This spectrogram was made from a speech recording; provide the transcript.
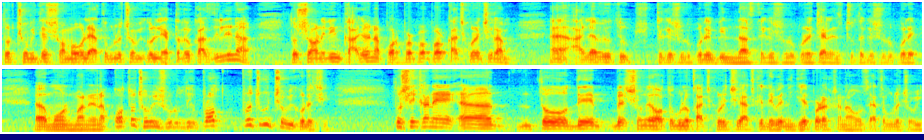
তোর ছবিতে সম্ভব হলে এতগুলো ছবি করলে, একটা তো কাজ দিলি না। তোর সঙ্গে অনেকদিন কাজ হয় না, পরপর পরপর কাজ করেছিলাম। হ্যাঁ আই লাভ ইউ থেকে শুরু করে, বিন্দাস থেকে শুরু করে চ্যালেঞ্জ টু থেকে শুরু করে মন মানে না, কত ছবি শুরু প্র- প্রচুর ছবি করেছি। তো সেখানে তো দেবের সঙ্গে অতগুলো কাজ করেছি। আজকে দেবের নিজের প্রোডাকশন হাউস এতগুলো ছবি,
